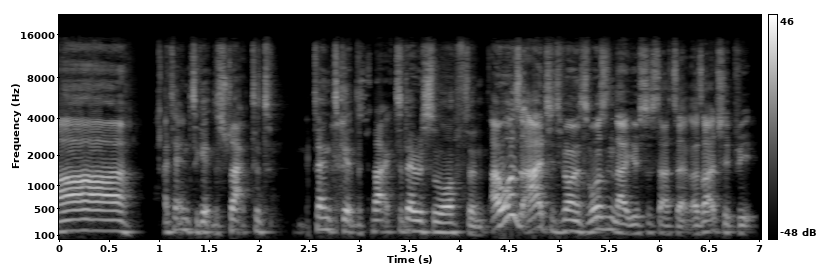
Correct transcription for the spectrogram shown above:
Uh, I tend to get distracted. I tend to get distracted every so often. I was actually, to be honest, wasn't that useless at it. I was actually, pre-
